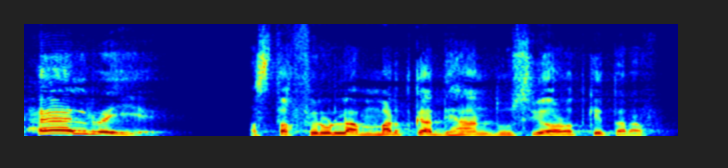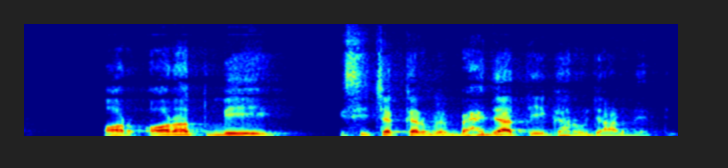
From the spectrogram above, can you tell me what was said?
फैल रही है। अस्तफिरुल्ला मर्द का ध्यान दूसरी औरत की तरफ़, और औरत भी इसी चक्कर में बह जाती, घर उजाड़ देती।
